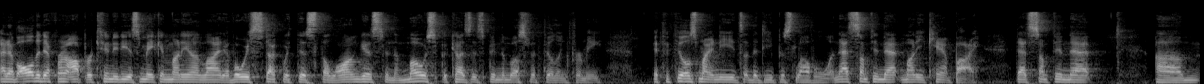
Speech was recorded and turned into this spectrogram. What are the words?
out of all the different opportunities making money online, I've always stuck with this the longest and the most because it's been the most fulfilling for me. It fulfills my needs at the deepest level, and that's something that money can't buy that's something that um,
